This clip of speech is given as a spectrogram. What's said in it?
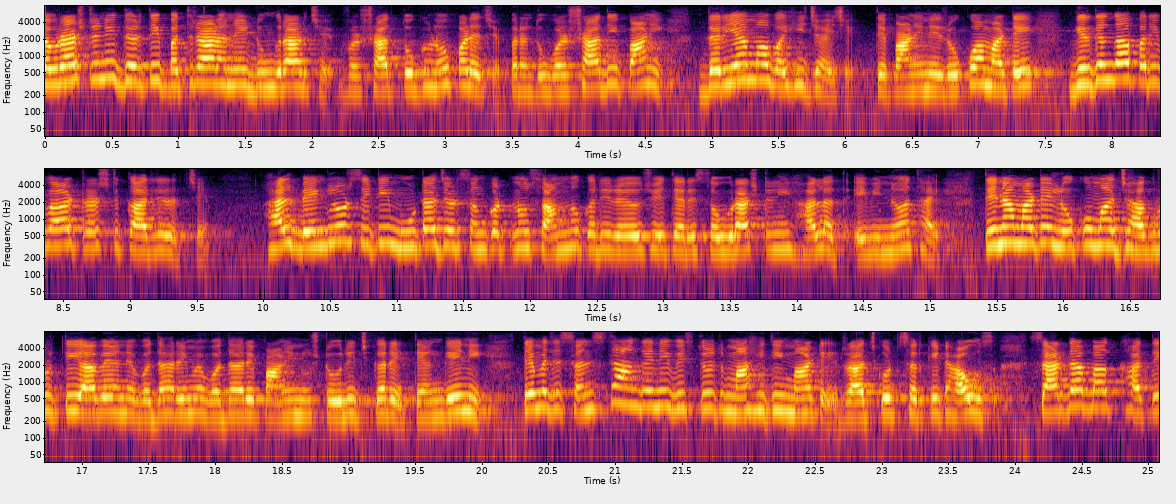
સૌરાષ્ટ્રની ધરતી પથરાળ અને ડુંગરાળ છે. વરસાદ તો ઘણો પડે છે, પરંતુ વરસાદી પાણી દરિયામાં વહી જાય છે. તે પાણીને રોકવા માટે ગીરગંગા પરિવાર ટ્રસ્ટ કાર્યરત છે. હાલ બેંગ્લોર સિટી મોટા જળ સંકટનો સામનો કરી રહ્યો છે, ત્યારે સૌરાષ્ટ્રની હાલત એવી ન થાય. તેના માટે લોકોમાં જાગૃતિ આવે અને વધારેમાં વધારે પાણીનું સ્ટોરેજ કરે તે અંગેની તેમજ સંસ્થા અંગેની વિસ્તૃત માહિતી માટે રાજકોટ સર્કિટ હાઉસ, શારદાબાગ ખાતે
